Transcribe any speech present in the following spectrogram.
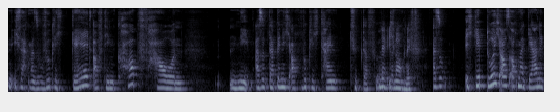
ich sag mal so, wirklich Geld auf den Kopf hauen. Nee, also da bin ich auch wirklich kein Typ dafür. Nee, ich dann, auch nicht. Also ich gebe durchaus auch mal gerne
